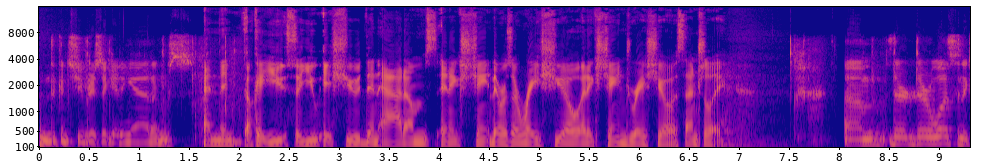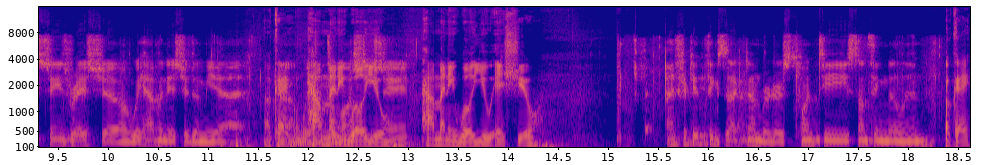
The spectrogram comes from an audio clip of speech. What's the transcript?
And the contributors are getting atoms. And then, okay, you so you issued then atoms in exchange. There was a ratio, an exchange ratio, essentially. Um, there there was an exchange ratio. We haven't issued them yet. Okay. Uh, how many will you? How many will you issue? I forget the exact number. There's 20 something million. Okay.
